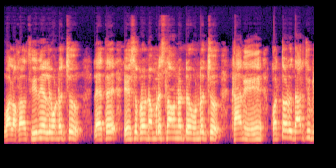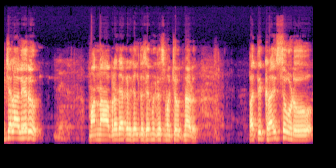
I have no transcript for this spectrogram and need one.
వాళ్ళు ఒకవేళ సీనియర్లుగా ఉండొచ్చు లేకపోతే యేసుప్రభు నమ్మడిస్తా ఉన్నట్టు ఉండొచ్చు కానీ కొత్తవాడికి దారి చూపించేలా లేరు. మొన్న బ్రదర్ అక్కడికి వెళ్తే సెమిక్రిస్మ చెబుతున్నాడు ప్రతి క్రైస్తవుడు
